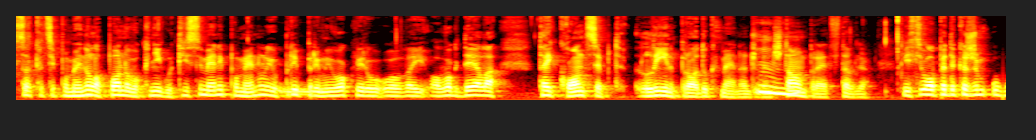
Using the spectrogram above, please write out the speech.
Sad kad si pomenula ponovo knjigu, ti si meni pomenuli u pripremi u okviru ovaj, ovog dela taj koncept Lean Product Management, mm. šta on predstavlja? Mislim, opet da kažem, u,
